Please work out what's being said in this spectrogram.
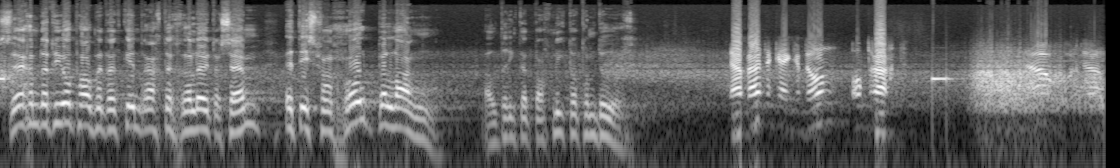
Zeg hem dat hij ophoudt met dat kinderachtige geleuter, Sam. Het is van groot belang. Al dringt het nog niet tot hem door. Naar buiten kijken, Don. Opdracht. Nou, goed dan.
